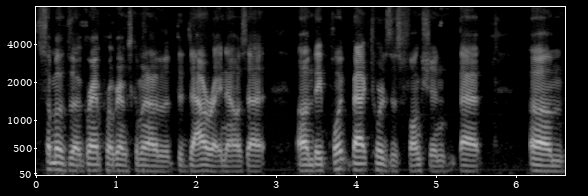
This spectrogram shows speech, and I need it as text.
some of the grant programs coming out of the, the DAO right now is that um, they point back towards this function that, um,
